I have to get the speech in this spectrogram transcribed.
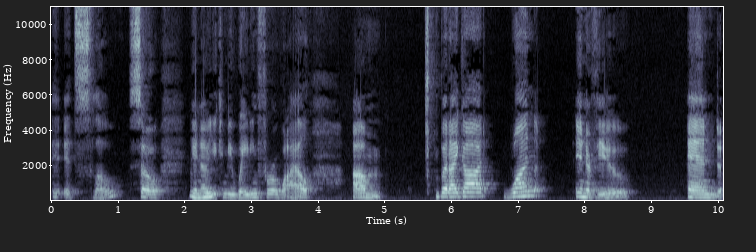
it, it's slow, so you mm-hmm. know you can be waiting for a while. Um, but I got one interview, and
